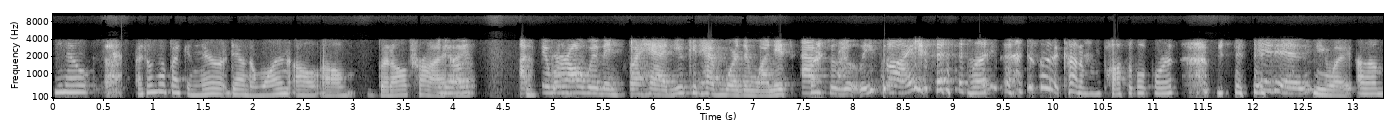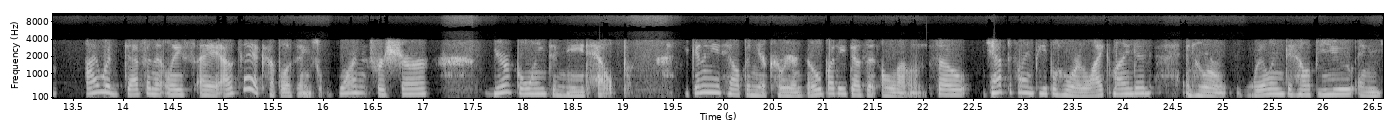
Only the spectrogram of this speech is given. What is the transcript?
You know, I don't know if I can narrow it down to one. I'll, I'll, but I'll try. You know, I, I, we're all women. Go ahead. You can have more than one. It's absolutely fine. right? Isn't it kind of impossible for us? It is. anyway, um, I would definitely say I would say a couple of things. One, for sure, you're going to need help. You're going to need help in your career. Nobody does it alone. So you have to find people who are like minded and who are willing to help you and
